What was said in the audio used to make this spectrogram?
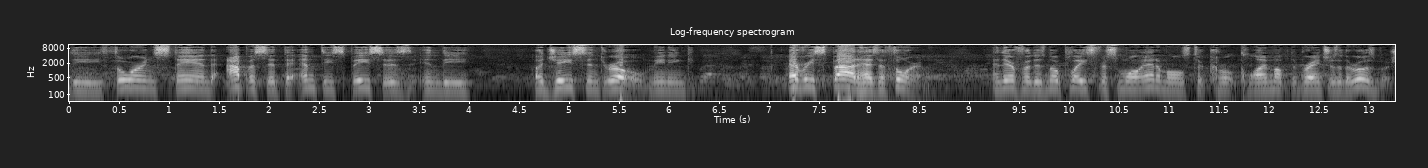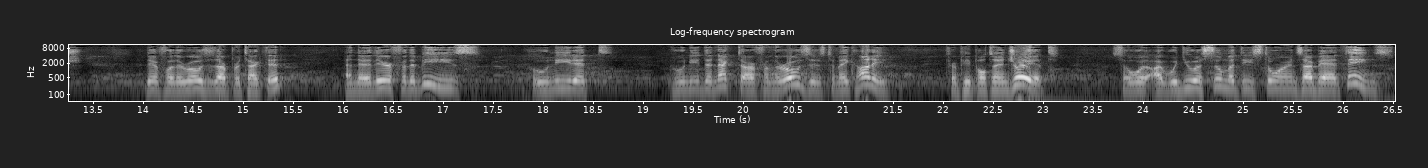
the thorns stand opposite the empty spaces in the adjacent row, meaning every spot has a thorn, and therefore there's no place for small animals to climb up the branches of the rose bush. Therefore, the roses are protected, and they're there for the bees who need it, who need the nectar from the roses to make honey for people to enjoy it. So uh, would you assume that these thorns are bad things?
